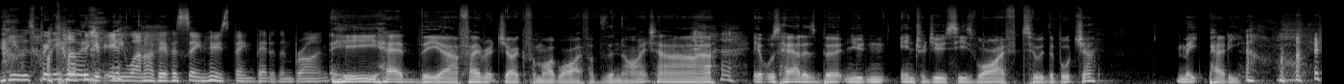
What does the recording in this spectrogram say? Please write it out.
he was pretty I can't good. think of anyone I've ever seen who's been better than Brian. He had the uh, favourite joke for my wife of the night. Uh, it was how does Bert Newton introduce his wife to the butcher? Meat patty. I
